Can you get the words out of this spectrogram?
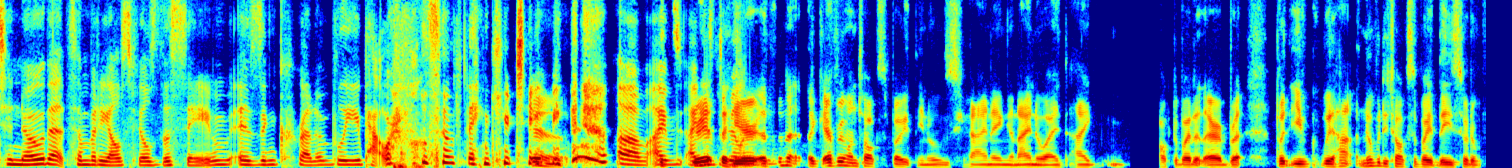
to know that somebody else feels the same is incredibly powerful. So thank you, Jamie. Yeah. Um, I, it's I great to really... hear. Isn't it? Like everyone talks about, you know, Shining, and I know I I talked about it there, but but you we ha- nobody talks about these sort of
